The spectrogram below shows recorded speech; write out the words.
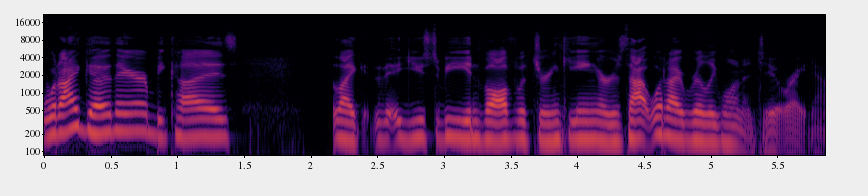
would I go there because like it used to be involved with drinking, or is that what I really want to do right now?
